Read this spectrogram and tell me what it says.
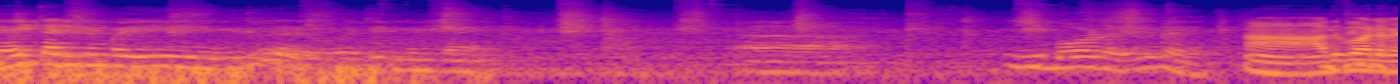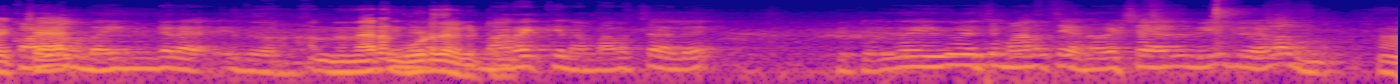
ലൈറ്റ് അടിക്കുമ്പോൾ ഈ ഇത് വെച്ചിരിക്കണ്ടേ ആ, അതുപോലെ വെച്ചാൽ ഭയങ്കര ഇത് നേരം കൂടുതൽ കിട്ടും. മറയ്ക്കണം ഇത് വെച്ച് മറച്ചാണ് പക്ഷെ അത് വീണ്ടും ഇളവും ആ.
